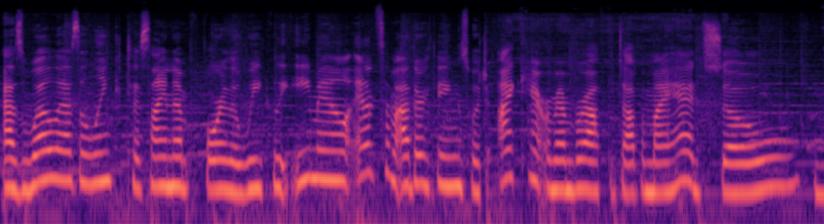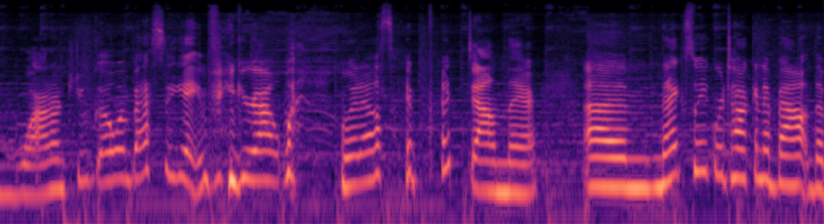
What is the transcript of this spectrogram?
as well as a link to sign up for the weekly email and some other things which I can't remember off the top of my head. So why don't you go investigate and figure out what, else I put down there? Um, next week, we're talking about the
